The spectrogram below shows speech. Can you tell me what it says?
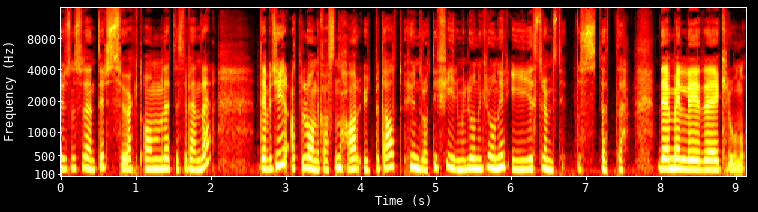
000 studenter søkt om dette stipendet. Det betyr at Lånekassen har utbetalt 184 millioner kroner i strømstøtte. Det melder eh, Krono.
